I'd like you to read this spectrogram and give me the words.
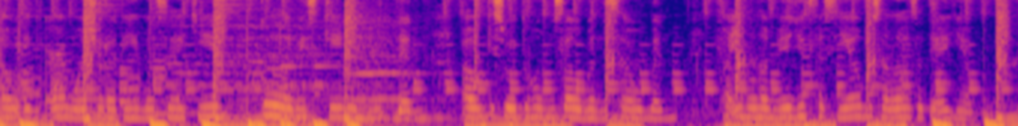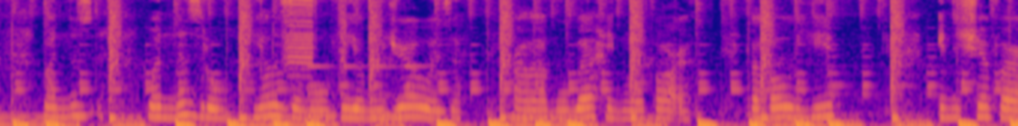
أو إطعام عشرة مساكين كل مسكين مدا أو كسوتهم ثوبا ثوبا فإن لم يجد فصيام ثلاثة أيام والنذر يلزم في المجاوزة على مباح وطاعة كقوله إن شفى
